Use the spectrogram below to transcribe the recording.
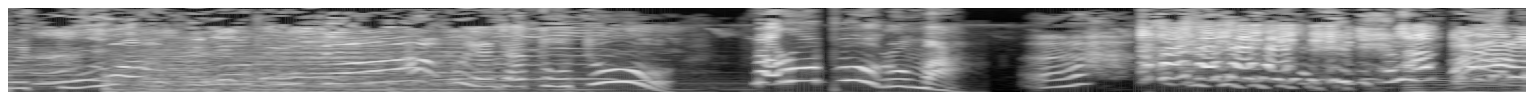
Bertuah punya budak. Apa yang jatuh tu? Nak roboh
